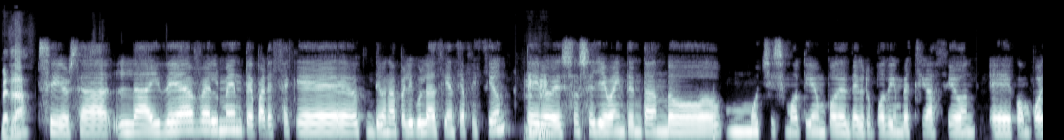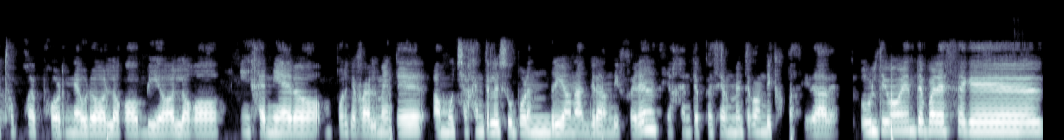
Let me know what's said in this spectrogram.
¿verdad? Sí, o sea, la idea realmente parece que de una película de ciencia ficción, pero eso se lleva intentando muchísimo tiempo desde grupos de investigación eh, compuestos pues, por neurólogos, biólogos, ingenieros, porque realmente a mucha gente le supondría una gran diferencia, gente especialmente con discapacidades. Últimamente parece que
